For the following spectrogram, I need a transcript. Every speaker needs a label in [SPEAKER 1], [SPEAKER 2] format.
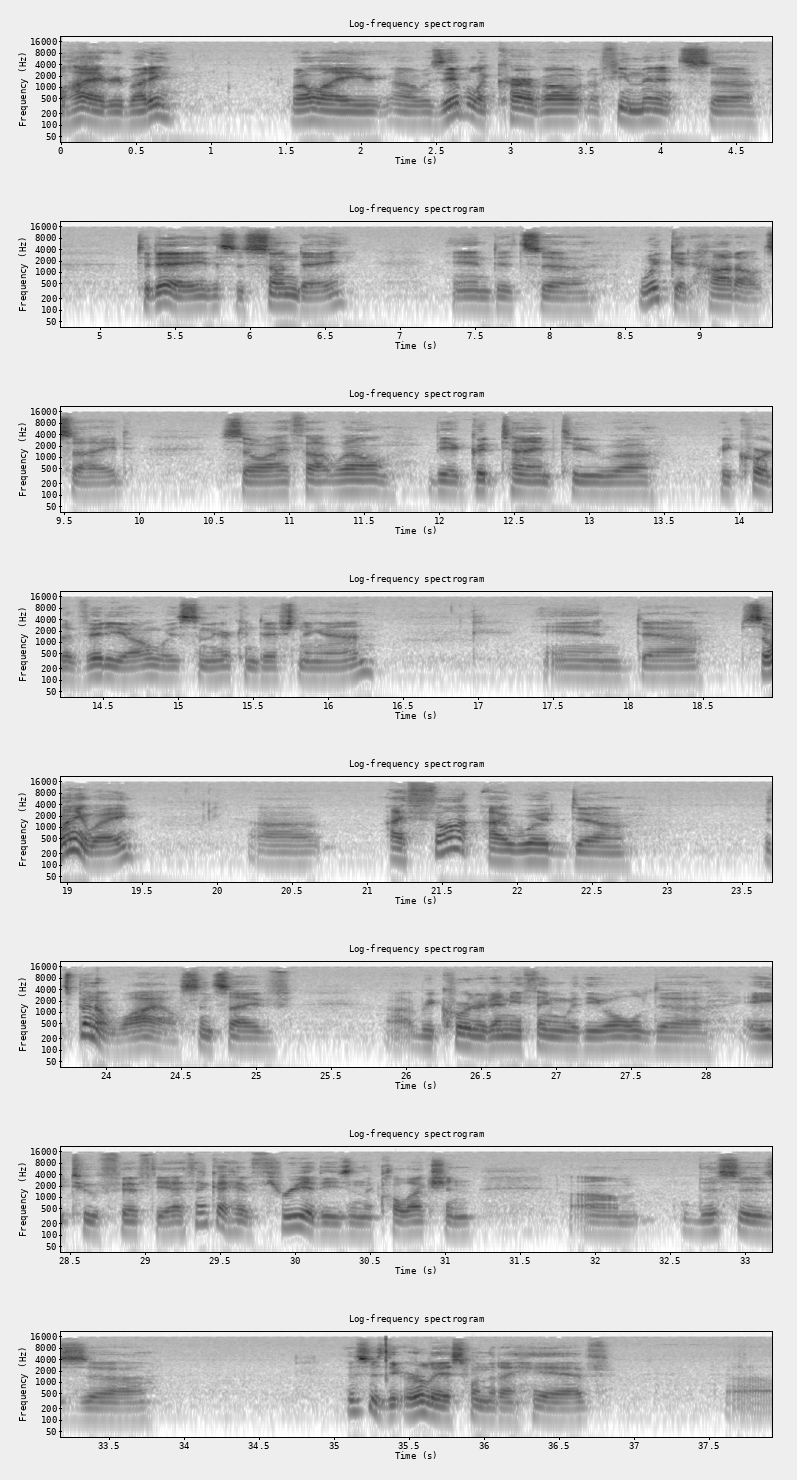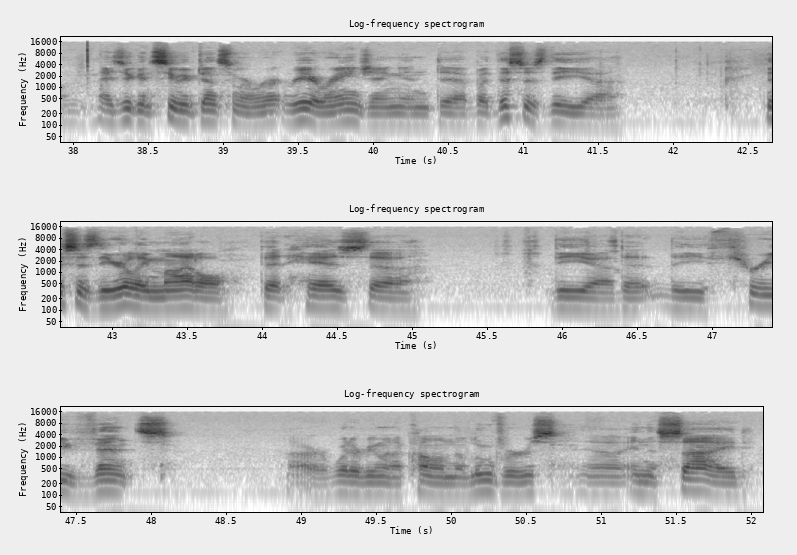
[SPEAKER 1] Well, hi everybody. Well, I uh, was able to carve out a few minutes uh, today. This is Sunday, and it's uh, wicked hot outside. So I thought, well, be a good time to uh, record a video with some air conditioning on. And uh, so anyway, uh, I thought I would. it's been a while since I've uh, recorded anything with the old uh, A250. I think I have three of these in the collection. Um, this is uh, this is the earliest one that I have. Um, as you can see, we've done some re rearranging, and uh, but this is the uh, this is the early model that has uh, the the the three vents or whatever you want to call them, the louvers in the side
